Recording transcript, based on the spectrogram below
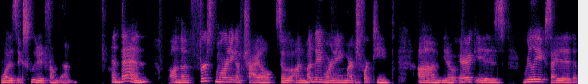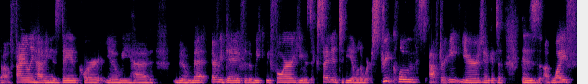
was excluded from them. And then on the first morning of trial, so on Monday morning, March 14th, um, you know, Eric is really excited about finally having his day in court. You know, we had, you know, met every day for the week before. He was excited to be able to wear street clothes after eight years, you know, get to his uh, wife,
